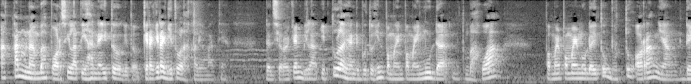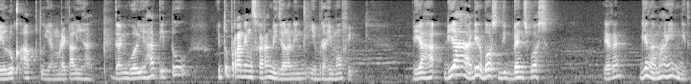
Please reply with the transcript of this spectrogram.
akan menambah porsi latihannya itu gitu. Kira-kira gitulah kalimatnya. Dan si Roy Ken bilang, itulah yang dibutuhin pemain-pemain muda. Gitu. Bahwa pemain-pemain muda itu butuh orang yang they look up tuh, yang mereka lihat. Dan gue lihat itu itu peran yang sekarang dijalanin Ibrahimovic. Dia dia hadir bos di bench bos, ya kan? Dia nggak main gitu.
